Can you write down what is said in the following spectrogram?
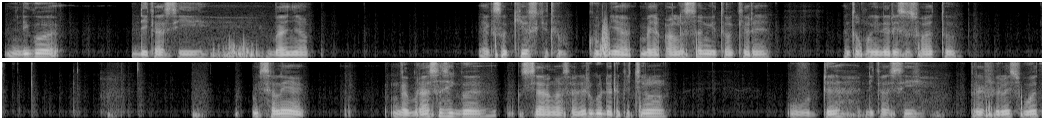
Jadi gue dikasih banyak excuse gitu. Gue punya banyak alasan gitu akhirnya untuk menghindari sesuatu. Misalnya nggak berasa sih gue secara nggak sadar gue dari kecil udah dikasih privilege buat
